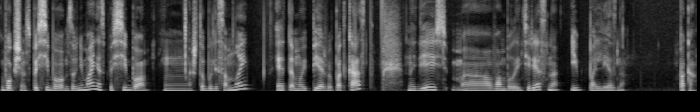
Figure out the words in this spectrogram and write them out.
В общем, спасибо вам за внимание, спасибо, что были со мной. Это мой первый подкаст. Надеюсь, а, вам было интересно и полезно. Пока.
